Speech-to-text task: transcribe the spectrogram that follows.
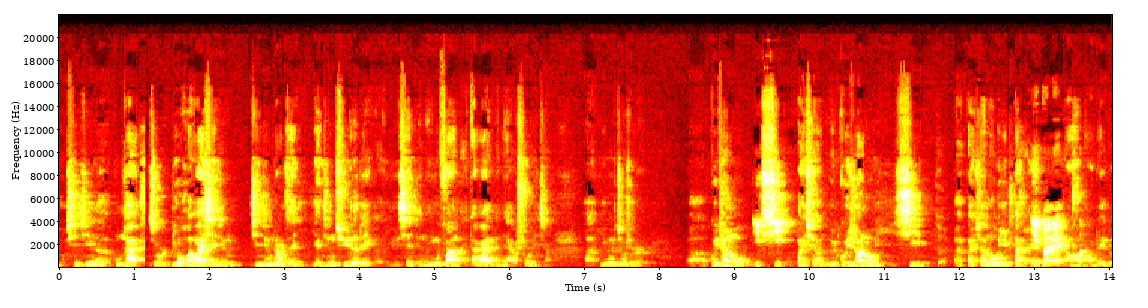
有信息的公开，就是六环外限行进京证在延庆区的这个一个限行的一个范围，大概跟大家说一下。啊，一个就是呃归川路、以西百泉呃归川路以西，对，呃百泉路以北，以北啊，然后这个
